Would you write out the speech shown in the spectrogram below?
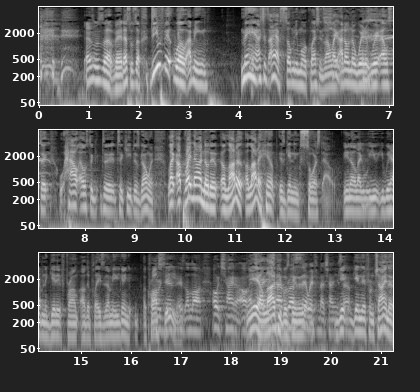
That's what's up, man. That's what's up. Do you feel? Well, I mean, man, I just I have so many more questions. I'm like, I don't know where to, where else to, how else to, to to keep this going. Like I, right now, I know that a lot of a lot of hemp is getting sourced out. You know, like we you, we having to get it from other places. I mean, you can across Oregon sea. is a lot. Oh, China. Oh, that Yeah, a lot of people's bro, getting stay it, away from that Chinese get- getting it from China.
